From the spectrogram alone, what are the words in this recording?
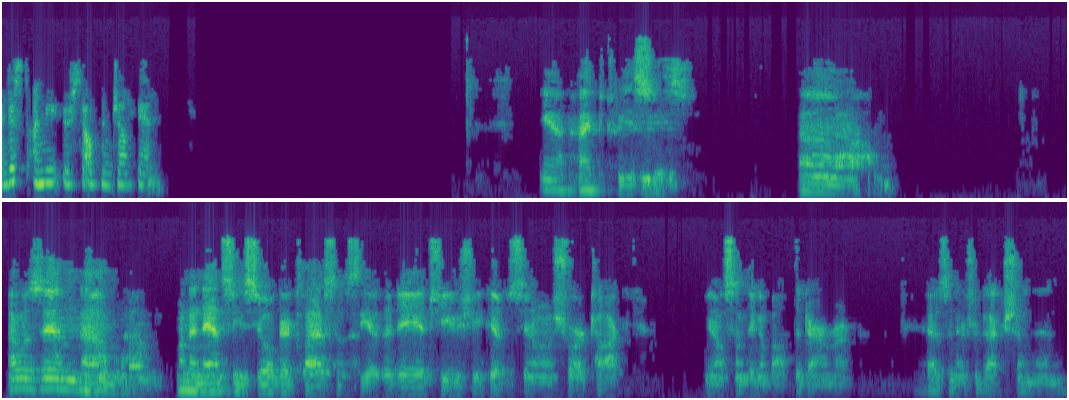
And just unmute yourself and jump in. Yeah, hi Patrice. Um, I was in um, one of Nancy's yoga classes the other day, and she usually gives, you know, a short talk, you know, something about the Dharma as an introduction, and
